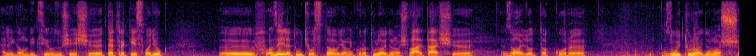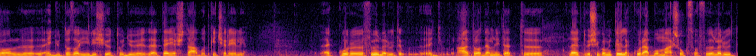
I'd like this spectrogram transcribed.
elég ambiciózus és tetrekész vagyok. Az élet úgy hozta, hogy amikor a tulajdonos váltás zajlott, akkor az új tulajdonossal együtt az a hír is jött, hogy ő teljes tábot kicseréli. Ekkor fölmerült egy általad említett lehetőség, ami tényleg korábban már sokszor fölmerült,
